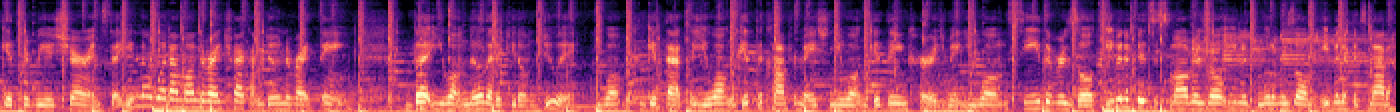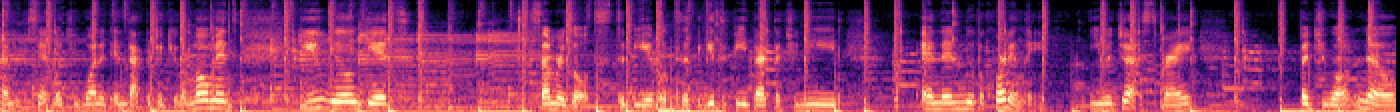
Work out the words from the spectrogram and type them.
get the reassurance that you know what i'm on the right track i'm doing the right thing but you won't know that if you don't do it. You won't get that you won't get the confirmation. You won't get the encouragement. You won't see the result. Even if it's a small result even if it's a little result even if it's not 100% what you wanted in that particular moment you will get some results to be able to get the feedback that you need and then move accordingly. You adjust right? But you won't know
